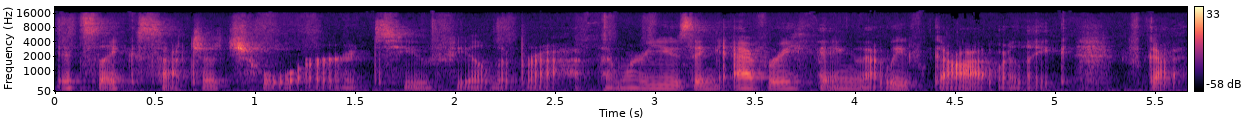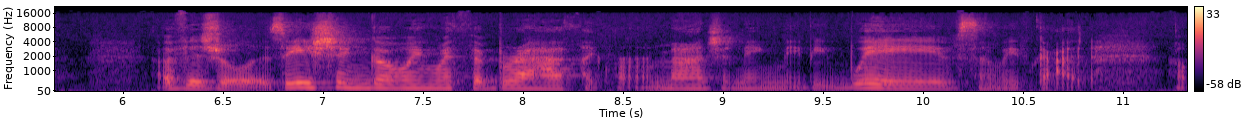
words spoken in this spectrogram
it's like such a chore to feel the breath, and we're using everything that we've got. We're like, we've got a visualization going with the breath, like we're imagining maybe waves, and we've got uh,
